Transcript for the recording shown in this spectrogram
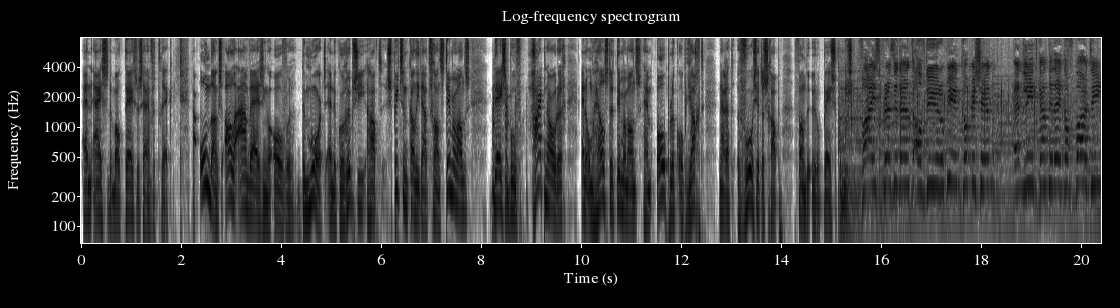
en eisen de Maltese zijn vertrek. Nou, ondanks alle aanwijzingen over de moord en de corruptie had spitsenkandidaat Frans Timmermans deze boef hard nodig en omhelste Timmermans hem openlijk op jacht naar het voorzitterschap van de Europese Commissie. Vice President of the European Commission and lead candidate of party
